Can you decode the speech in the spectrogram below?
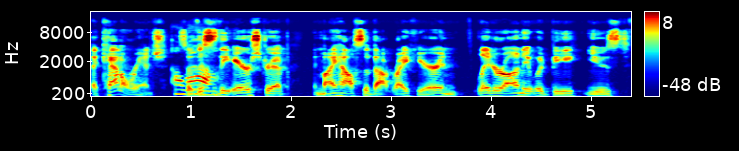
a, cattle ranch. Oh, so wow. this is the airstrip, and my house is about right here. And later on, it would be used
